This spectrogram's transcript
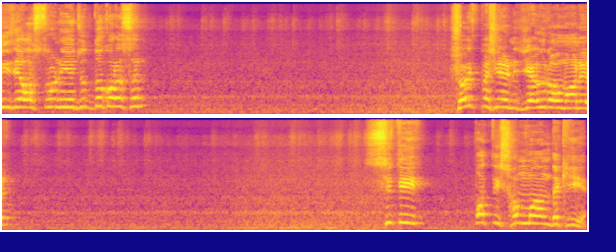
নিজে অস্ত্র নিয়ে যুদ্ধ করেছেন। শহীদ প্রেসিডেন্ট জিয়াউর রহমানের স্মৃতির প্রতি সম্মান দেখিয়ে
